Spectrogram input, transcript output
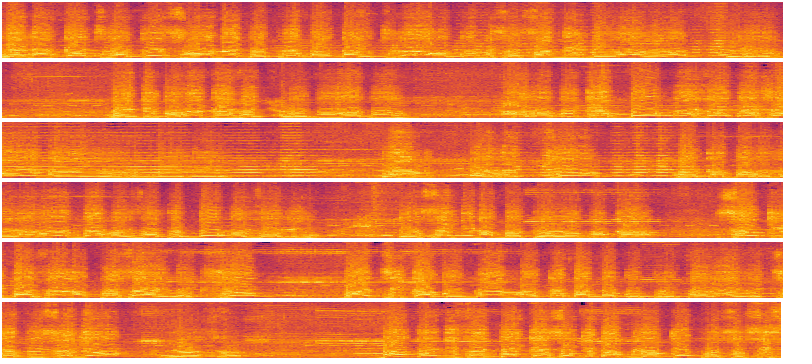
me na kati ya kesi wana depuis banda etikala kokomisa 100 000 dollar eh? me nicolas kaza alobi lobi alobi ke mbongo eza deja ebele donc election makambo akolela wana mbongo eza te mbongo ezali tosengi na bato ya lamuka Soki baza na posa ya election batika koganga tobanda koprepare election biso nyo nyonso bakanisa te ke soki babloke processus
